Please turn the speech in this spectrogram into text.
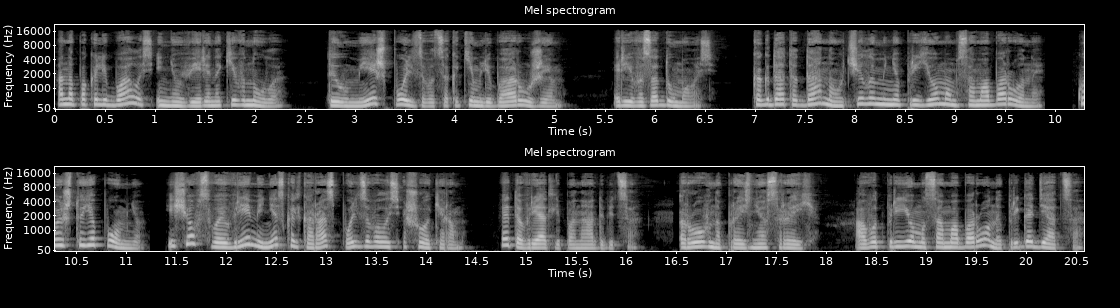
Она поколебалась и неуверенно кивнула. «Ты умеешь пользоваться каким-либо оружием?» Рива задумалась. «Когда-то Дана учила меня приемам самообороны. Кое-что я помню. Еще в свое время несколько раз пользовалась шокером. Это вряд ли понадобится», — ровно произнес Рэй. «А вот приемы самообороны пригодятся».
